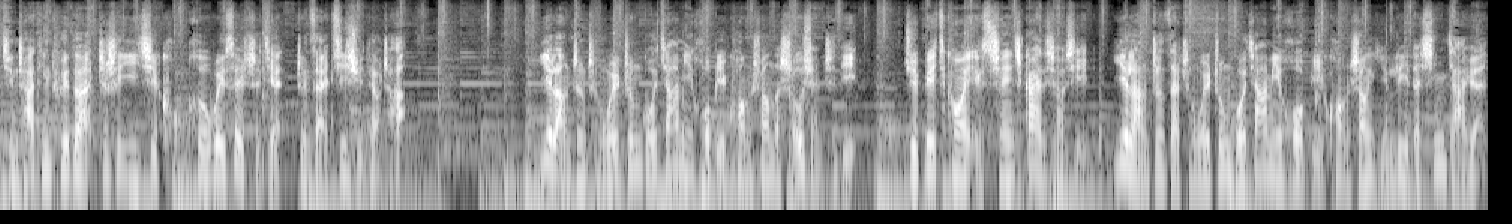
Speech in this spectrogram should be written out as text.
警察厅推断，这是一起恐吓未遂事件，正在继续调查。伊朗正成为中国加密货币矿商的首选之地。据 Bitcoin Exchange Guide 消息，伊朗正在成为中国加密货币矿商盈利的新家园。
